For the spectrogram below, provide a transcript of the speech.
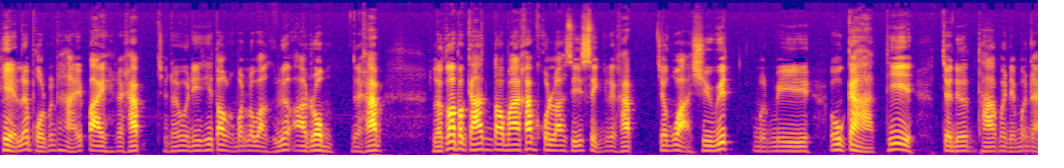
เหตุและผลมันหายไปนะครับฉะนั้นวันนี้ที่ต้องระมัดระวังคือเรื่องอารมณ์นะครับ แล้วก็ประการต่อมาครับคนราศีสิงห์นะครับจังหวะชีวิตมันมีโอกาสที่จะเดินทางไปไหนมาไหน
